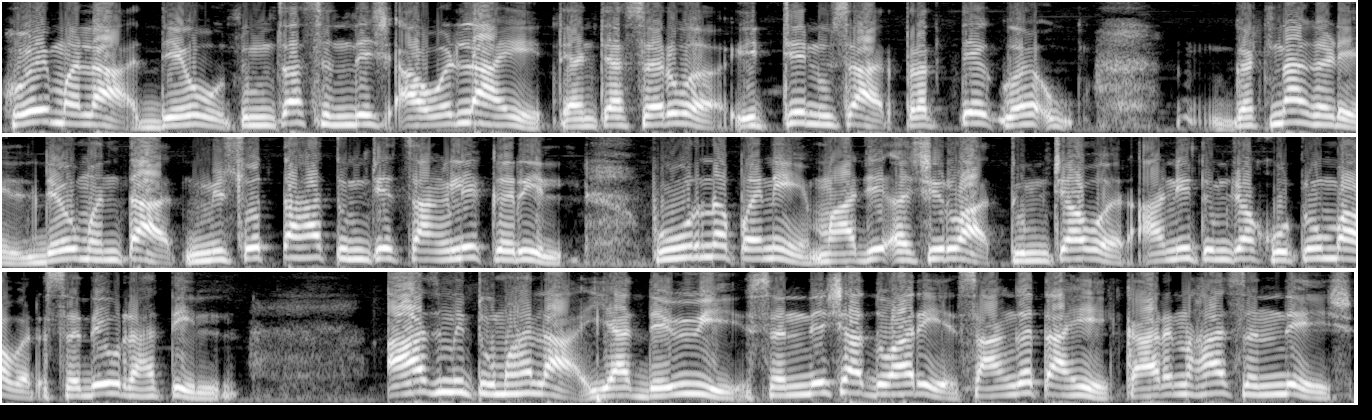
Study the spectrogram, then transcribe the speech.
होय मला देव तुमचा संदेश आवडला आहे. त्यांच्या सर्व इच्छेनुसार प्रत्येक घ- घटना घडेल. देव म्हणतात मी स्वतः तुमचे चांगले करील. पूर्णपणे माझे आशीर्वाद तुमच्यावर आणि तुमच्या कुटुंबावर सदैव राहतील. आज मी तुम्हाला या देवी संदेशाद्वारे सांगत आहे कारण हा संदेश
